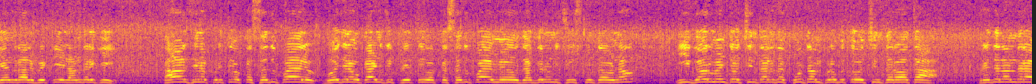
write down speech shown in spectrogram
కేంద్రాలు పెట్టి వీళ్ళందరికీ కావాల్సిన ప్రతి ఒక్క సదుపాయాలు భోజనం కానించి ప్రతి ఒక్క సదుపాయం మేము దగ్గరుండి చూసుకుంటా ఉన్నాం. ఈ గవర్నమెంట్ వచ్చిన తర్వాత కూటమి ప్రభుత్వం వచ్చిన తర్వాత ప్రజలందరూ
